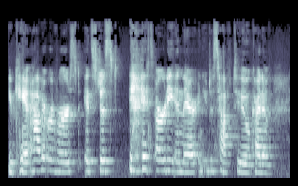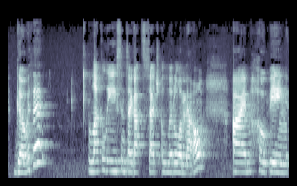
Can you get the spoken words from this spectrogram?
You can't have it reversed. It's just, it's already in there and you just have to kind of go with it. Luckily, since I got such a little amount, I'm hoping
